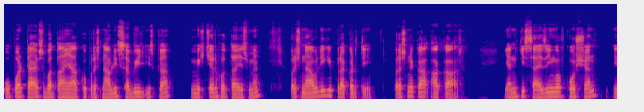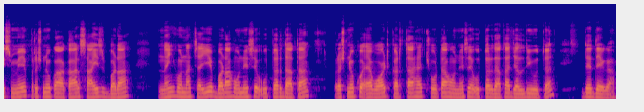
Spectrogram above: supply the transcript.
ऊपर टाइप्स बताए आपको प्रश्नावली सभी इसका मिक्सचर होता है इसमें। प्रश्नावली की प्रकृति, प्रश्न का आकार, यानी कि साइजिंग ऑफ़ क्वेश्चन इसमें प्रश्नों का आकार साइज़ बड़ा नहीं होना चाहिए। बड़ा होने से उत्तरदाता प्रश्नों को अवॉइड करता है, छोटा होने से उत्तरदाता जल्दी उत्तर दे देगा।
